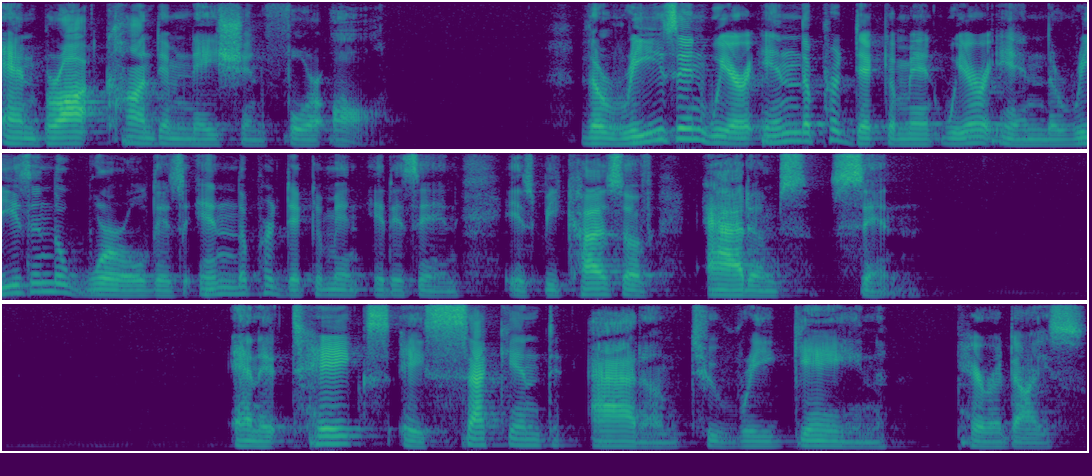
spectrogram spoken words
and brought condemnation for all. The reason we are in the predicament we are in, the reason the world is in the predicament it is in, is because of Adam's sin. And it takes a second Adam to regain paradise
